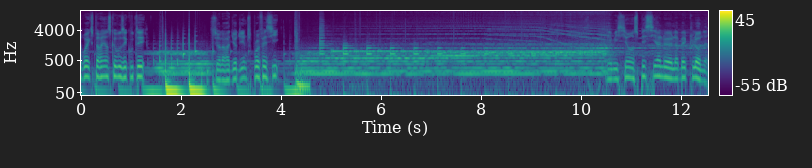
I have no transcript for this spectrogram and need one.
Stétéro Experience que vous écoutez sur la radio James Prophecy. Émission spéciale label clone.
